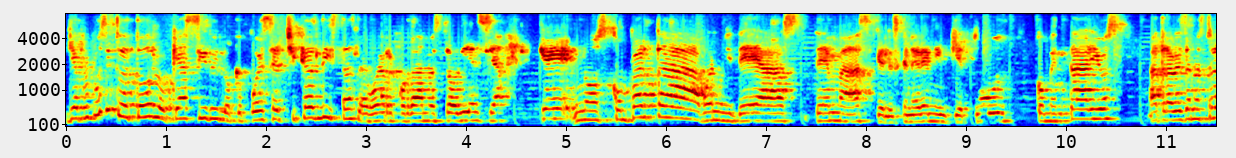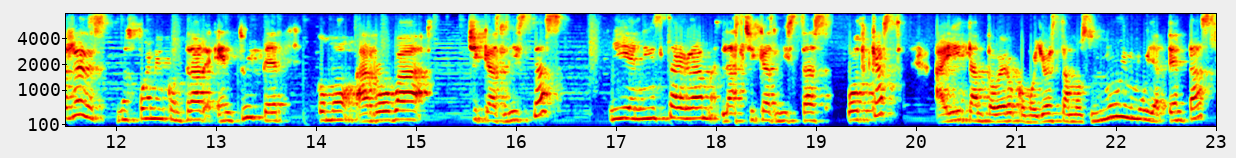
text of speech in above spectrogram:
Y a propósito de todo lo que ha sido y lo que puede ser Chicas Listas, le voy a recordar a nuestra audiencia que nos comparta, bueno, ideas, temas que les generen inquietud, comentarios a través de nuestras redes. Nos pueden encontrar en Twitter como arroba chicas listas y en Instagram las chicas listas podcast. Ahí tanto Vero como yo estamos muy, muy atentas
